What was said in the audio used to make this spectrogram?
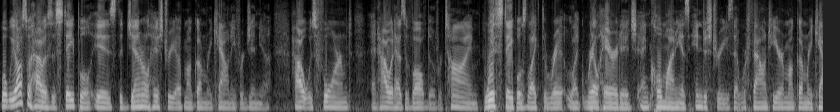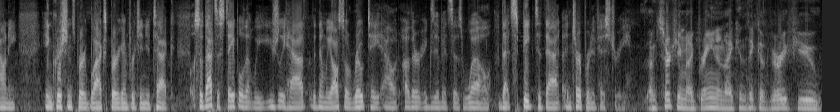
What we also have as a staple is the general history of Montgomery County, Virginia, how it was formed and how it has evolved over time, with staples like the rail, like rail heritage and coal mining as industries that were found here in Montgomery County, in Christiansburg, Blacksburg, and Virginia Tech. So that's a staple that we usually have, but then we also rotate out other exhibits as well that speak to that interpretive history. I'm searching my brain and I can think of very few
